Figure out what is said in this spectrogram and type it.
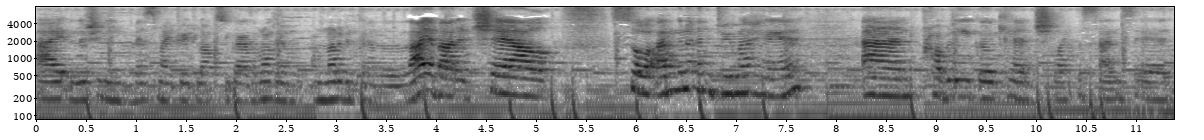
I literally miss my dreadlocks, you guys. I'm not gonna, I'm not even gonna lie about it, chill. So I'm gonna undo my hair and probably go catch like the sunset.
